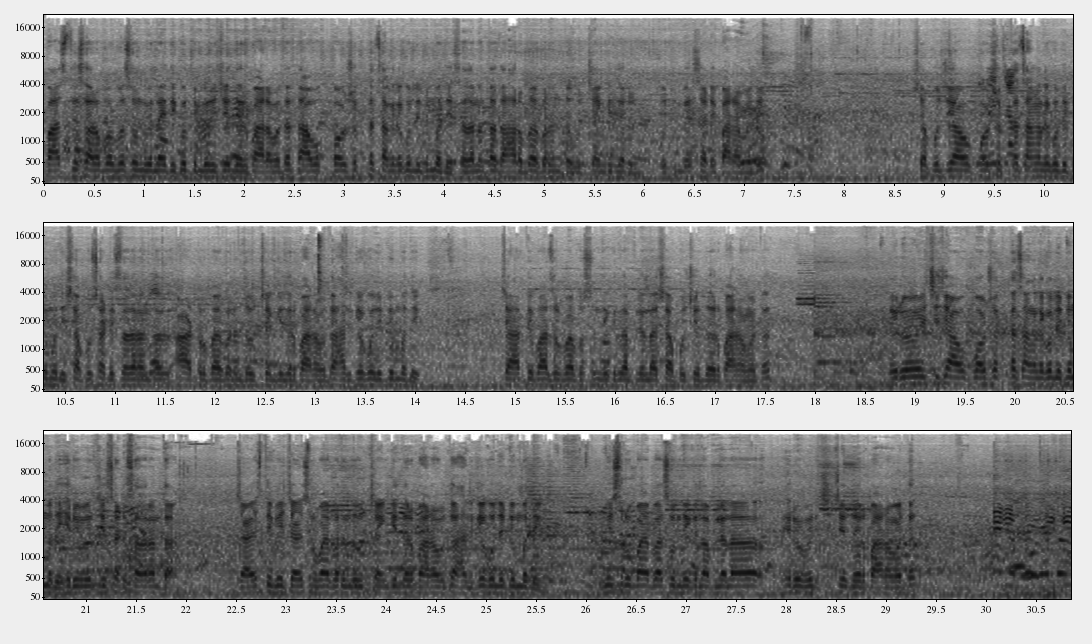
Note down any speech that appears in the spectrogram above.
पाच ते सहा रुपयापासून विलायती कोथिंबीरचे दर पाहायला मिळतात. आवक पाहू शकता चांगल्या क्वालिटीमध्ये साधारणतः दहा रुपयापर्यंत उच्चांकी दर कोथिंबीरसाठी पाहायला मिळते. शापूची आवक पाहू शकता चांगल्या क्वालिटीमध्ये शापूसाठी साधारणतः आठ रुपयापर्यंत उच्चांकी दर पाहायला मिळतो. हलक्या क्वालिटीमध्ये चार ते पाच रुपयापासून देखील आपल्याला शापूचे दर पाहायला मिळतात. हिरव्या मिरचीची आवक पाहू शकता चांगल्या क्वालिटीमध्ये हिरव्या मिरचीसाठी साधारणतः चाळीस ते बेचाळीस रुपयापर्यंत उच्चांकी दर पाहायला मिळतो. हलक्या क्वालिटीमध्ये वीस रुपयापासून देखील आपल्याला हिरव्या मिरचीचे दर पाहायला मिळतात.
